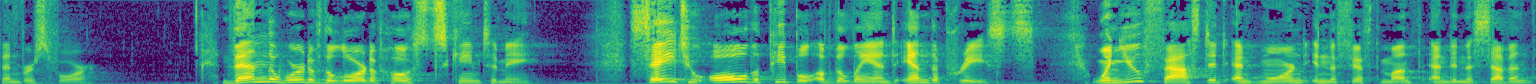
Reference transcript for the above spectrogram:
Then, verse 4 Then the word of the Lord of hosts came to me Say to all the people of the land and the priests, when you fasted and mourned in the fifth month and in the seventh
